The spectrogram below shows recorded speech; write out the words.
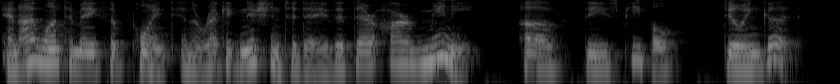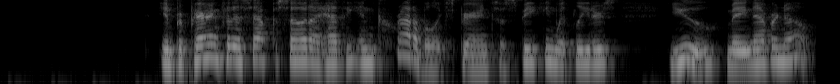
And I want to make the point in the recognition today that there are many of these people doing good. In preparing for this episode, I had the incredible experience of speaking with leaders you may never know,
